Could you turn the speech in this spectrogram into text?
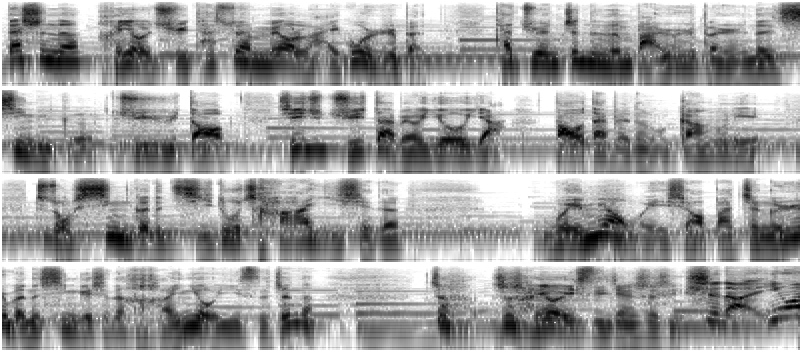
但是呢，很有趣，他虽然没有来过日本，他居然真的能把日本人的性格，菊与刀，其实菊代表优雅，刀代表那种刚烈，这种性格的极度差异写的惟妙惟肖，把整个日本的性格写得很有意思，真的。这这是很有意思一件事情。是的，因为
